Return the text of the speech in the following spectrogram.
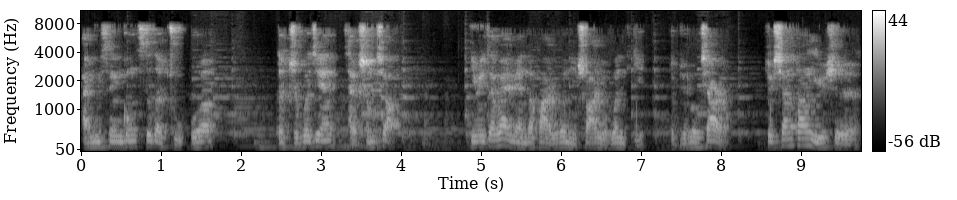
MCN 公司的主播的直播间才生效，因为在外面的话，如果你刷有问题，这不就露馅了？就相当于是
